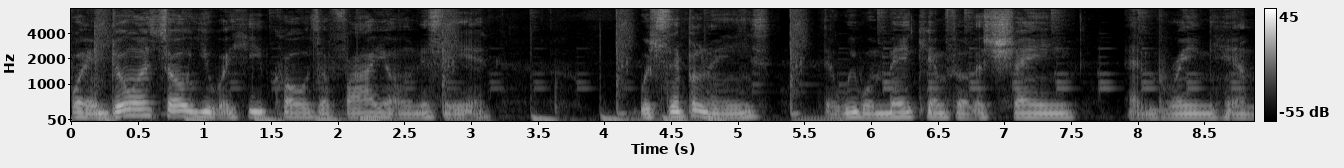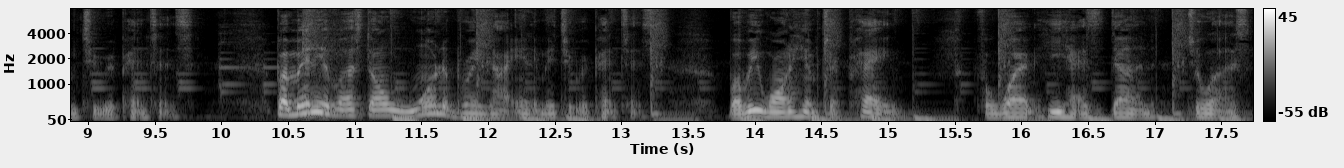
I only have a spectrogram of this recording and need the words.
for in doing so, you will heap coals of fire on his head, which simply means that we will make him feel ashamed and bring him to repentance. But many of us don't want to bring our enemy to repentance, but we want him to pay for what he has done to us.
